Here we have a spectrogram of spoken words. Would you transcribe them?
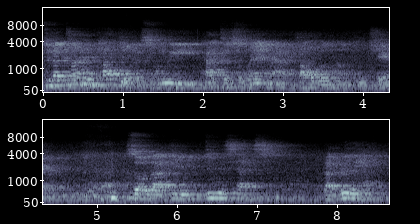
to that time in calculus when we had to saran wrap Cal Wilhelm to a chair so that he would do his test. That really happened.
